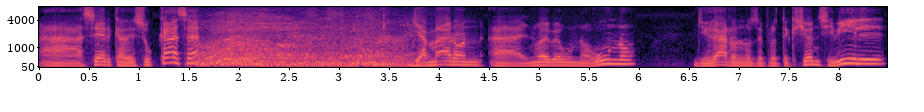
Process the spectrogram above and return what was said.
ah, cerca de su casa. Llamaron al 911, llegaron los de protección civil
